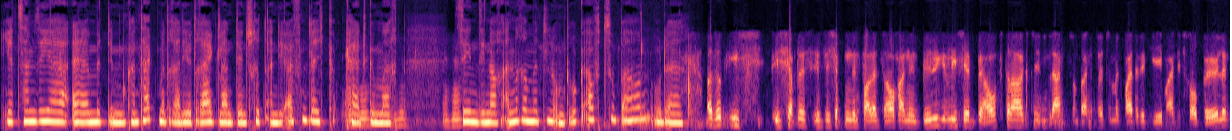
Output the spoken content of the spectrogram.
Jetzt haben Sie ja äh, mit dem Kontakt mit Radio Dreieckland den Schritt an die Öffentlichkeit mhm, gemacht. Mhm. Mhm. Sehen Sie noch andere Mittel, um Druck aufzubauen, oder? Also ich, ich habe das, ich habe den Fall jetzt auch an den bürgerlichen Beauftragten im Land von Baden-Württemberg weitergegeben, an die Frau Böhlen.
